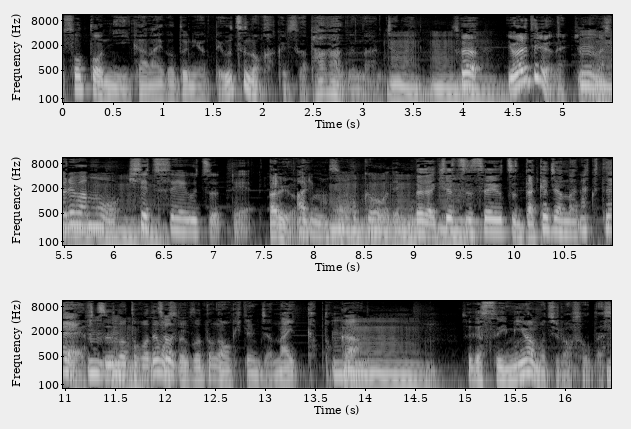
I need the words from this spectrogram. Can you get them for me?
外に行かないことによってうつの確率が高くなるんじゃない、うんうん、それは言われてるよね、うん、それはもう季節性うつってあるよ、ね、あります、北欧でも。だから季節性うつだけじゃなくて、普通のとこでもそういうことが起きてんじゃないかとか、それから睡眠はもちろんそうだし、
